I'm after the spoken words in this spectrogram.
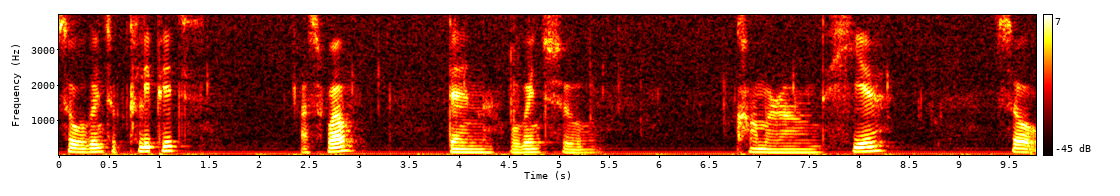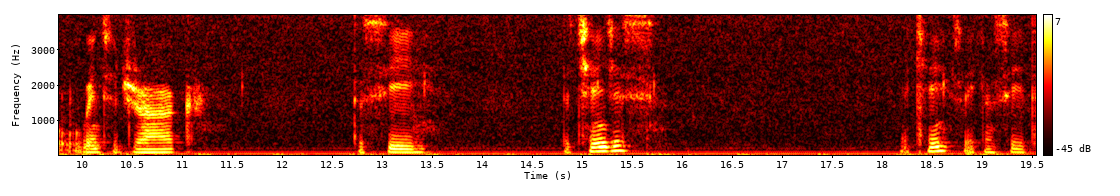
so we're going to clip it as well. Then we're going to come around here. So we're going to drag to see the changes. Okay so you can see it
